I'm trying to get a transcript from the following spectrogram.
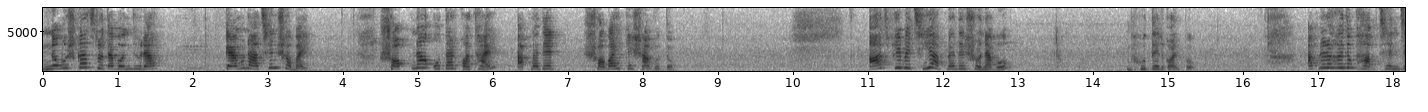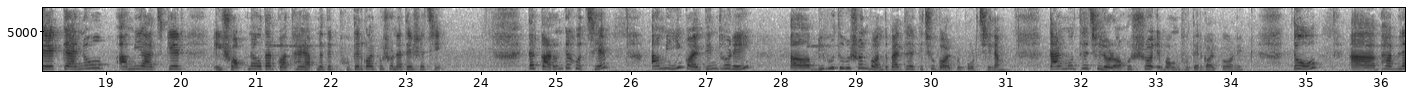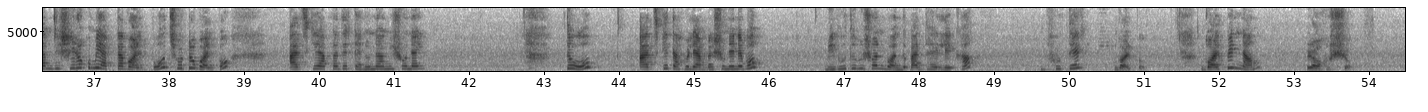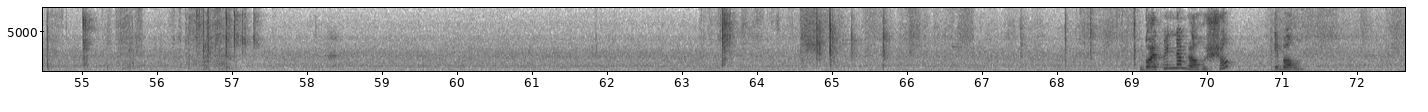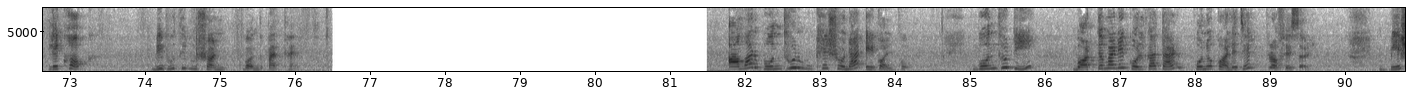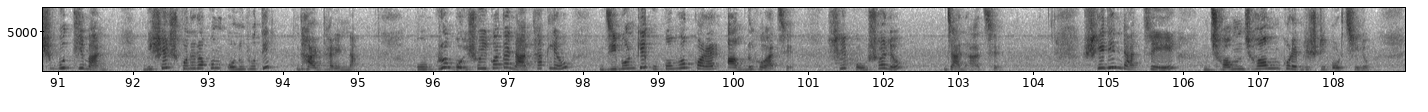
নমস্কার শ্রোতা বন্ধুরা। কেমন আছেন সবাই? স্বপ্না ও তার কথায় আপনাদের সবাইকে স্বাগত। আজ ভেবেছি আপনাদের শোনাবো ভূতের গল্প। আপনারা হয়তো ভাবছেন যে কেন আমি আজকের এই স্বপ্না ও তার কথায় আপনাদের ভূতের গল্প শোনাতে এসেছি? তার কারণটা হচ্ছে, আমি কয়েকদিন ধরেই বিভূতিভূষণ বন্দ্যোপাধ্যায়ের কিছু গল্প পড়ছিলাম। তার মধ্যে ছিল রহস্য এবং ভূতের গল্প অনেক। তো ভাবলাম যে সেরকমই একটা গল্প, ছোট গল্প। আজকে আপনাদের কেন না আমি শোনাই? তো, আজকে তাহলে আমরা শুনে নেব বিভূতিভূষণ বন্দ্যোপাধ্যায়ের লেখা ভূতের গল্প। গল্পের নাম রহস্য। গল্পের নাম রহস্য এবং লেখক বিভূতিভূষণ বন্দ্যোপাধ্যায়। আমার বন্ধুর মুখে শোনা এ গল্প। বন্ধুটি বর্তমানে কলকাতার কোনো কলেজের প্রফেসর। বেশ বুদ্ধিমান, বিশেষ কোনো রকম অনুভূতির ধার ধারেন না। উগ্র বৈষয়িকতা না থাকলেও জীবনকে উপভোগ করার আগ্রহ আছে। সে কৌশলও জানা আছে। সেদিন রাত্রে ঝমঝম করে বৃষ্টি পড়ছিল।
